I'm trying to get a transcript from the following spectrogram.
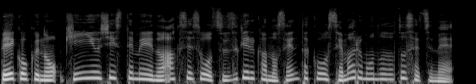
米国の金融システムへのアクセスを続けるかの選択を迫るものだと説明。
